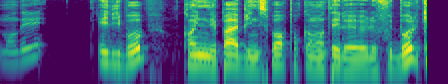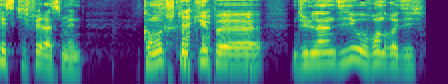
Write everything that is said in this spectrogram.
Demandez, Eli Bob, quand il n'est pas à Beansport pour commenter le, le football, qu'est-ce qu'il fait la semaine? Comment tu t'occupes euh, du lundi au vendredi?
